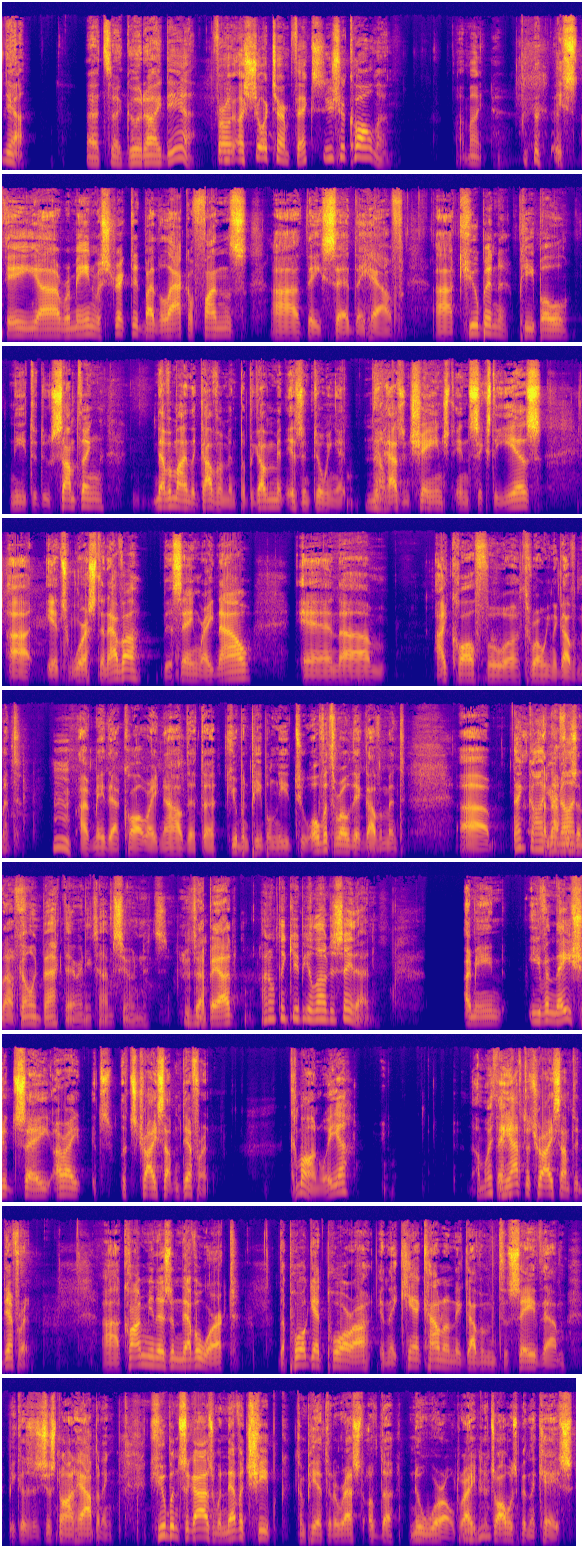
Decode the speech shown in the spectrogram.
Yeah. That's a good idea. for a, a short-term fix. You should call them. I might. They, they uh, remain restricted by the lack of funds uh, they said they have. Uh, Cuban people need to do something. Never mind the government, but the government isn't doing it. It hasn't changed in 60 years. Uh, it's worse than ever. They're saying right now. And um, I call for throwing the government. I've made that call right now that the Cuban people need to overthrow their government. Thank God you're not enough. going back there anytime soon. It's, Is that bad? I don't think you'd be allowed to say that. I mean, even they should say, "All right, it's let's try something different." Come on, will you? I'm with They you. have to try something different. Uh, communism never worked. The poor get poorer, and they can't count on the government to save them because it's just not happening. Cuban cigars were never cheap compared to the rest of the New World, right? It's always been the case.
